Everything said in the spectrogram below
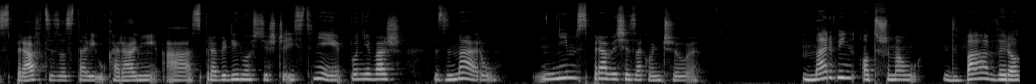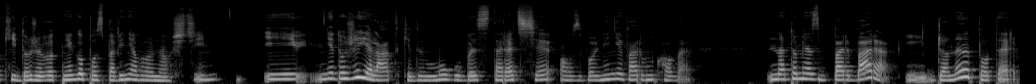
sprawcy zostali ukarani, a sprawiedliwość jeszcze istnieje, ponieważ zmarł, nim sprawy się zakończyły. Marvin otrzymał dwa wyroki dożywotniego pozbawienia wolności i nie dożyje lat, kiedy mógłby starać się o zwolnienie warunkowe. Natomiast Barbara i Janelle Potter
